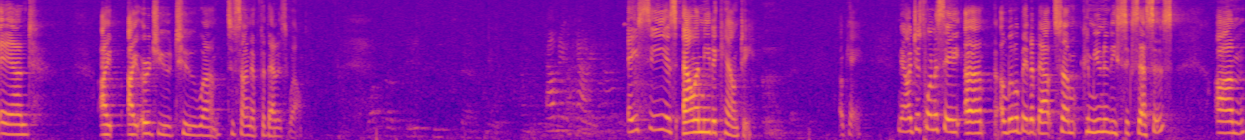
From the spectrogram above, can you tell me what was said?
and I, I urge you to, um, to sign up for that as well. Alameda County. AC is Alameda County. Okay. Now, I just want to say uh, a little bit about some community successes. Um,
